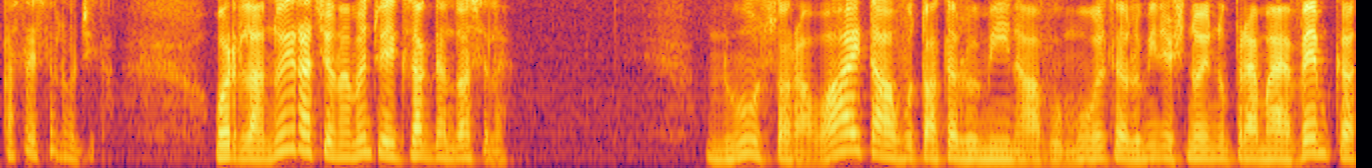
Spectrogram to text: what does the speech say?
Asta este logica. Ori la noi raționamentul e exact de îndoasele. Nu, sora White a avut toată lumina, a avut multă lumină și noi nu prea mai avem, că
